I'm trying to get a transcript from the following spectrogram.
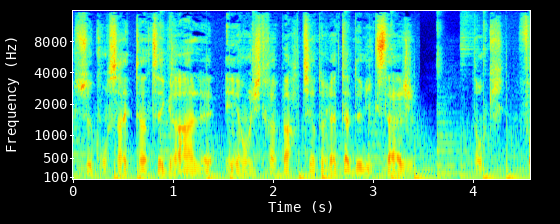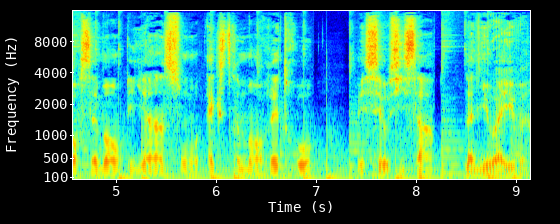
Ce concert est intégral et enregistré à partir de la table de mixage. Donc forcément, il y a un son extrêmement rétro, mais c'est aussi ça, la New Wave.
